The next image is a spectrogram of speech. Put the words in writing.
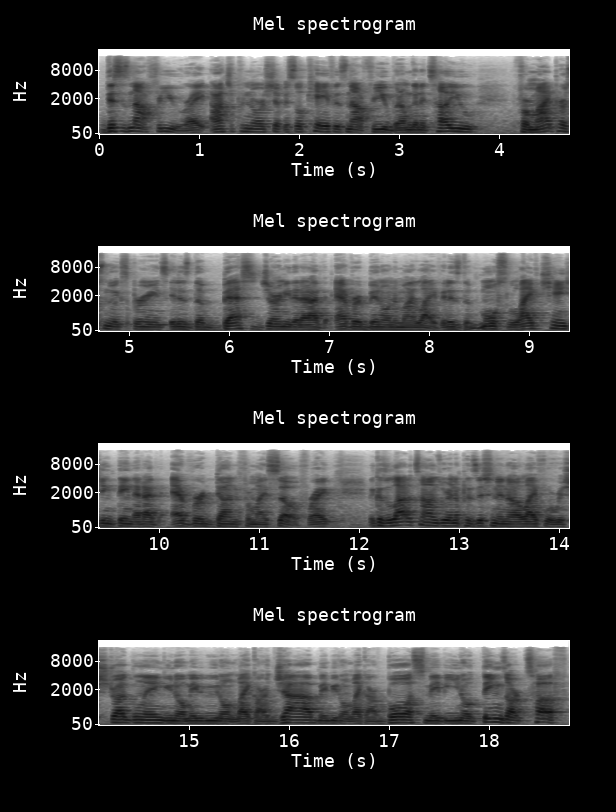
this is not for you, right? Entrepreneurship, it's okay if it's not for you, but I'm gonna tell you from my personal experience, it is the best journey that I've ever been on in my life. It is the most life changing thing that I've ever done for myself, right? Because a lot of times we're in a position in our life where we're struggling, you know, maybe we don't like our job, maybe we don't like our boss, maybe, you know, things are tough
